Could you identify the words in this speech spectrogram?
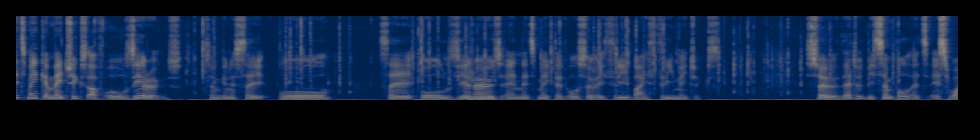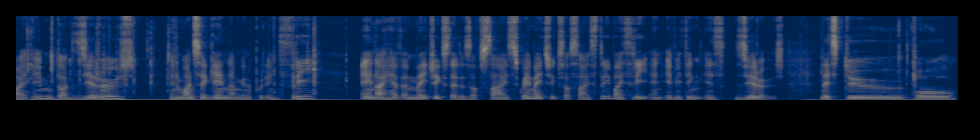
Let's make a matrix of all zeros. So I'm going to say all say all zeros and let's make that also a 3 by 3 matrix. So that would be simple. It's sym dot zeros and once again I'm going to put in 3 and I have a matrix that is of size square matrix of size 3 by 3 and everything is zeros. Let's do all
